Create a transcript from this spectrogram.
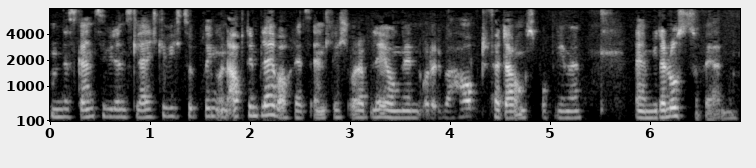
um das Ganze wieder ins Gleichgewicht zu bringen und auch den Blähbauch letztendlich oder Blähungen oder überhaupt Verdauungsprobleme ähm, wieder loszuwerden.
